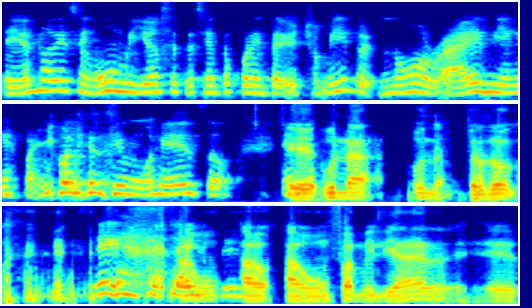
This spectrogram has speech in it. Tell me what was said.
Ellos no dicen 1.748.000, no, right? Ni en español decimos eso. Eh, Entonces, una, una, perdón, dígame, a un, Alexis. a- a un familiar, eh,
